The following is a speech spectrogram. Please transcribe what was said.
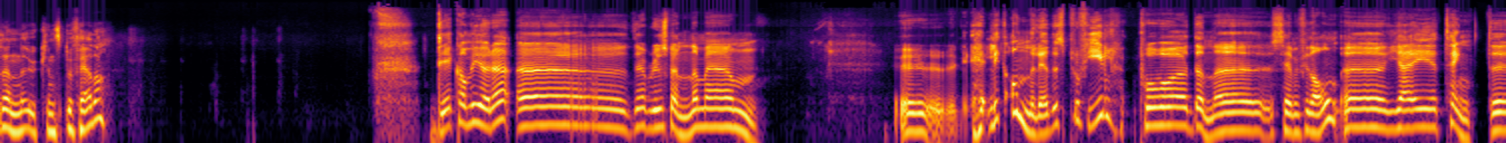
denne ukens buffé, da? Det kan vi gjøre. Eh, det blir jo spennende med eh, litt annerledes profil på denne semifinalen. Eh, jeg tenkte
